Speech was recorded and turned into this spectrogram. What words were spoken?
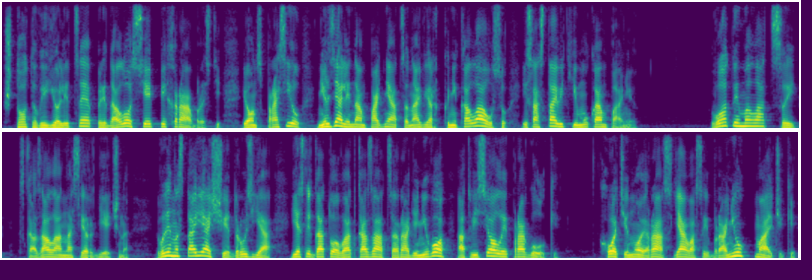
Что-то в ее лице придало Сеппи храбрости, и он спросил, нельзя ли нам подняться наверх к Николаусу и составить ему компанию. «Вот и молодцы», — сказала она сердечно. «Вы настоящие друзья, если готовы отказаться ради него от веселой прогулки. Хоть иной раз я вас и броню, мальчики,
